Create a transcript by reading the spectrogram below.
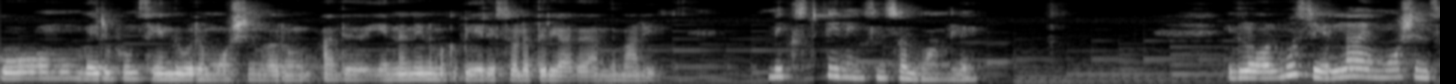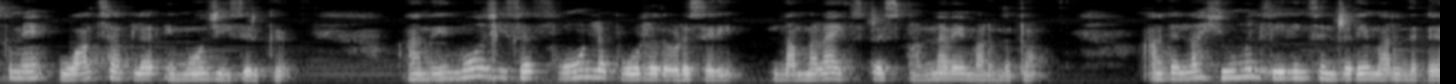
கோவமும் வெறுப்பும் சேர்ந்து ஒரு எமோஷன் வரும். அது என்னன்னே நமக்கு பேரே சொல்ல தெரியாது அந்த மாதிரி. மிக்ஸ்ட் ஃபீலிங்ஸ்னு சொல்லுவாங்களே. இதில் ஆல்மோஸ்ட் எல்லா எமோஷன்ஸ்க்குமே வாட்ஸ்அப்பில் எமோஜிஸ் இருக்குது அந்த எமோஜிஸை ஃபோனில் போடுறதோட சரி நம்மலாம் எக்ஸ்ப்ரெஸ் பண்ணவே மறந்துட்டோம். அதெல்லாம் ஹியூமன் ஃபீலிங்ஸ்ன்றதே மறந்துட்டு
